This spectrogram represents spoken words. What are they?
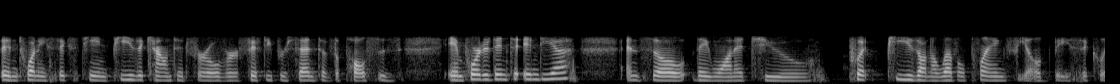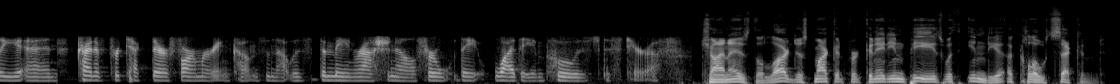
in 2016, peas accounted for over 50% of the pulses imported into India. And so they wanted to peas on a level playing field basically and kind of protect their farmer incomes and that was the main rationale for they why they imposed this tariff. China is the largest market for Canadian peas, with India a close second.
